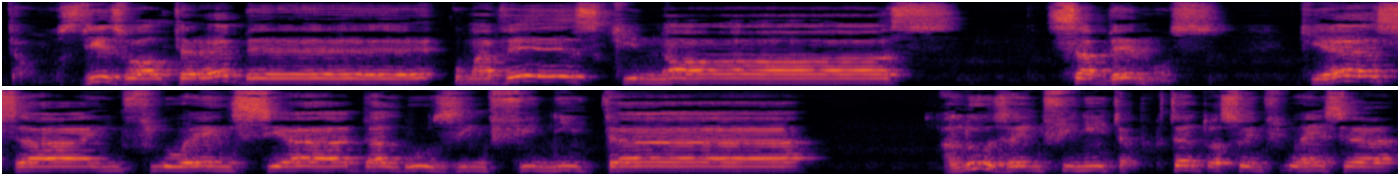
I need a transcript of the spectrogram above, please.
Então, nos diz o Alter Rebbe, uma vez que nós sabemos que essa influência da luz infinita, a luz é infinita, portanto a sua influência,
